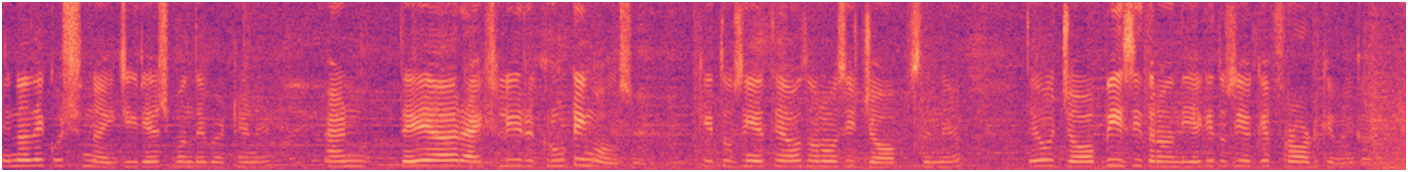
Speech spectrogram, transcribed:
ਇਹਨਾਂ ਦੇ ਕੁਝ ਨਾਈਜੀਰੀਆ 'ਚ ਬੰਦੇ ਬੈਠੇ ਨੇ ਐਂਡ ਦੇ ਆਰ ਐਕਚੁਅਲੀ ਰਿਕਰੂਟਿੰਗ ਆਲਸੋ ਕਿ ਤੁਸੀਂ ਇੱਥੇ ਆਓ, ਤੁਹਾਨੂੰ ਅਸੀਂ ਜੌਬਸ ਦਿੰਦੇ ਹਾਂ, ਤੇ ਉਹ ਜੌਬ ਵੀ ਇਸੇ ਤਰ੍ਹਾਂ ਦੀ ਹੈ ਕਿ ਤੁਸੀਂ ਅੱਗੇ ਫਰਾਡ ਕਿਵੇਂ ਕਰੋਗੇ?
